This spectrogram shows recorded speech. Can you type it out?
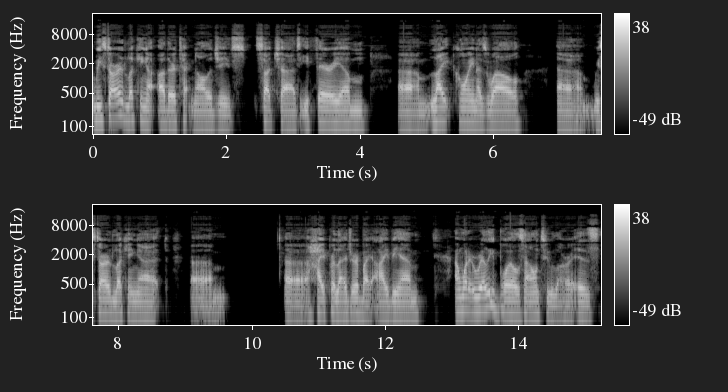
we started looking at other technologies such as Ethereum, um, Litecoin as well. Um, we started looking at um, uh, Hyperledger by IBM And what it really boils down to, Laura, is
